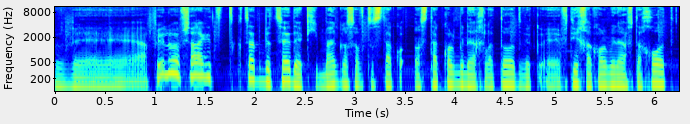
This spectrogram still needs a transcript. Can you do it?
ואפילו אפשר להגיד קצת בצדק, כי מייקרוסופט עשתה, עשתה כל מיני החלטות והבטיחה כל מיני הבטחות,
